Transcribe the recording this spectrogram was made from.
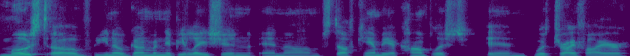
most of you know gun manipulation and um, stuff can be accomplished in with dry fire.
